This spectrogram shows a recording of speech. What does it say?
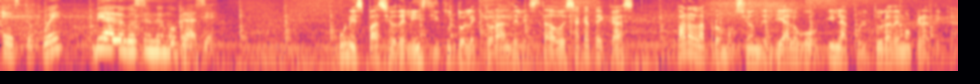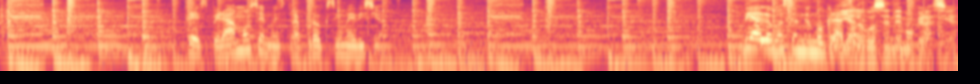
Esto fue Diálogos en Democracia. Un espacio del Instituto Electoral del Estado de Zacatecas para la promoción del diálogo y la cultura democrática. Te esperamos en nuestra próxima edición. Diálogos en Democracia. Diálogos en Democracia.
